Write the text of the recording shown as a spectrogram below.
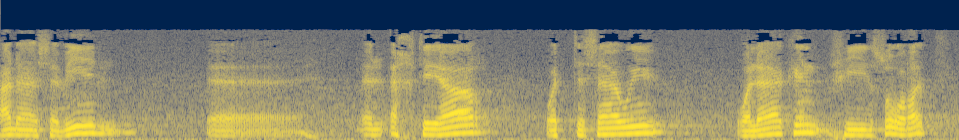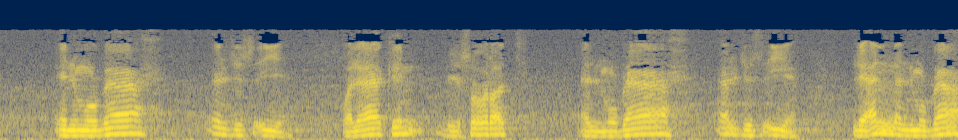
على سبيل آه، الاختيار والتساوي ولكن في صورة المباح الجزئية ولكن بصورة المباح الجزئية. لأن المباح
